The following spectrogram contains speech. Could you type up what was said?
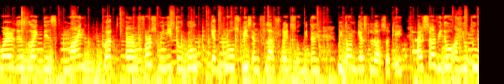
where there's like this mine, but um, first we need to go get groceries and flashlights so we don't we don't get lost. Okay? I saw a video on YouTube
